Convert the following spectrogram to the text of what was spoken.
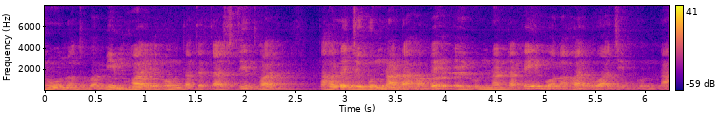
নুন অথবা মিম হয় এবং তাতে তাসদিদ হয়, তাহলে যে গুন্নাটা হবে, এই গুন্নাটাকেই বলা হয় ওয়াজিব গুন্না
